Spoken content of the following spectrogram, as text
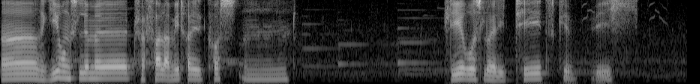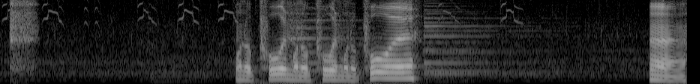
äh, Regierungslimit, Verfall Armeekosten, Klerus, Loyalitätsgewicht, Monopol, Monopol, Monopol. Hm.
